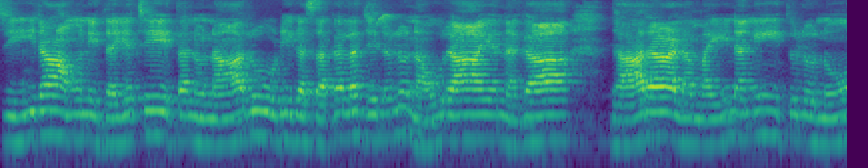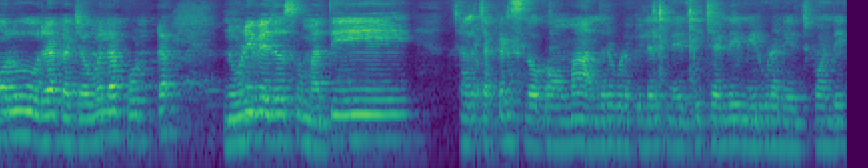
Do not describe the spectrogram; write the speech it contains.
శ్రీరాముని దయచేతను నారూఢిగా సకల జనులు నౌరాయనగా ధారాళమైన నీతులు నోరూరక చెవుల పుట్ట నుడివెదు సుమతి. చాలా చక్కటి శ్లోకం అమ్మ. అందరూ కూడా పిల్లలకి నేర్పించండి. మీరు కూడా నేర్చుకోండి.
